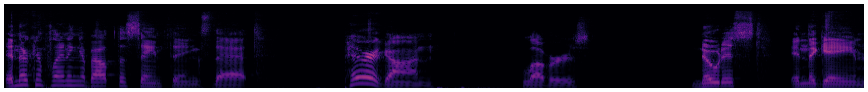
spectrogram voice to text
And they're complaining about the same things that Paragon lovers noticed in the game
